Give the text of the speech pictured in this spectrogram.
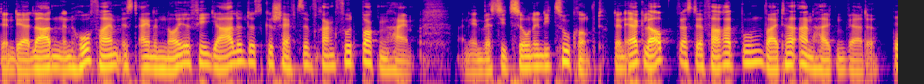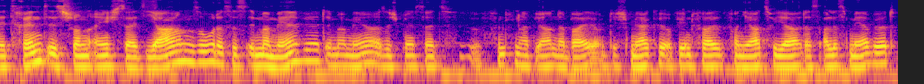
Denn der Laden in Hofheim ist eine neue Filiale des Geschäfts in Frankfurt-Bockenheim. Eine Investition in die Zukunft. Denn er glaubt, dass der Fahrradboom weiter anhalten werde. Der Trend ist schon eigentlich seit Jahren so, dass es immer mehr wird, immer mehr. Also ich bin jetzt seit fünfeinhalb Jahren dabei und ich merke auf jeden Fall von Jahr zu Jahr, dass alles mehr wird.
